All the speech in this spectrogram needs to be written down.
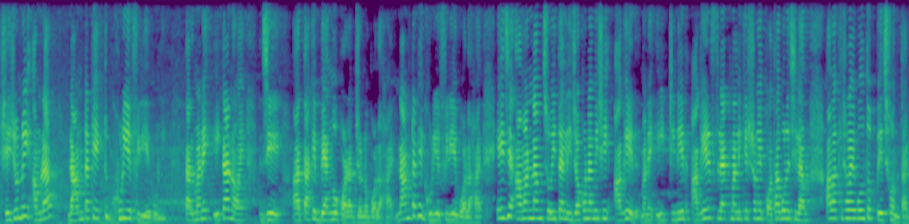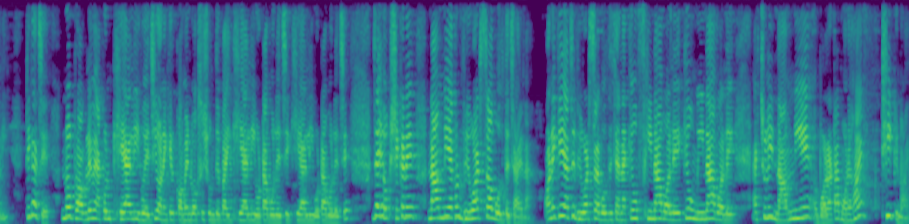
সেই জন্যই আমরা নামটাকে একটু ঘুরিয়ে ফিরিয়ে বলি। তার মানে এটা নয় যে তাকে ব্যঙ্গ করার জন্য বলা হয়। নামটাকে ঘুরিয়ে ফিরিয়ে বলা হয়। এই যে আমার নাম চৈতালি, যখন আমি সেই আগের মানে এই টিনের আগের ফ্ল্যাট মালিকের সঙ্গে কথা বলেছিলাম, আমাকে সবাই বলতো পেছন তালি ঠিক আছে? নো প্রবলেম এখন খেয়ালি হয়েছি। অনেকের কমেন্ট বক্সে শুনতে পাই, খেয়ালি ওটা বলেছে, খেয়ালি ওটা বলেছে। যাই হোক, সেখানে নাম নিয়ে এখন ভিউয়ার্সরাও বলতে চায় না। অনেকেই আছে ভিউয়ার্সরা বলতে চায় না, কেউ ফিনা বলে, কেউ মিনা বলে। অ্যাকচুয়ালি নাম নিয়ে বলাটা মনে হয় ঠিক নয়।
